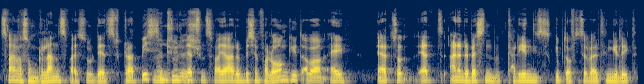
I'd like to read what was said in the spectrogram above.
es war einfach so ein Glanz, weißt du, der jetzt gerade ein bisschen so die Natürlich. letzten zwei Jahre ein bisschen verloren geht, aber ey, er hat, er hat eine der besten Karrieren, die es gibt auf dieser Welt hingelegt.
